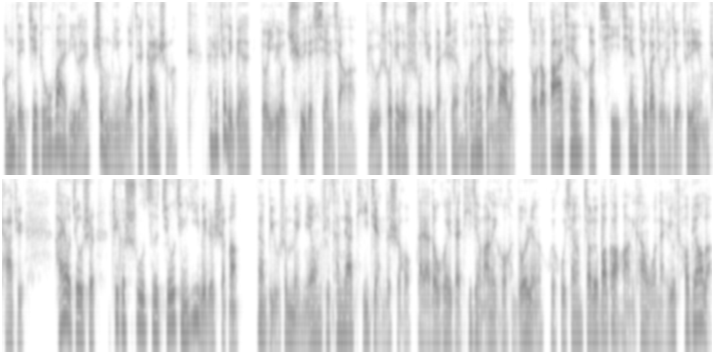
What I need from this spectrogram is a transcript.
我们得借助外力来证明我在干什么。但是这里边有一个有趣的现象啊，比如说这个数据本身，我刚才讲到了，走到八千和七千九百九十九究竟有什么差距？还有就是这个数字究竟意味着什么？那比如说每年我们去参加体检的时候，大家都会在体检完了以后，很多人会互相交流报告啊。你看我哪个又超标了？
